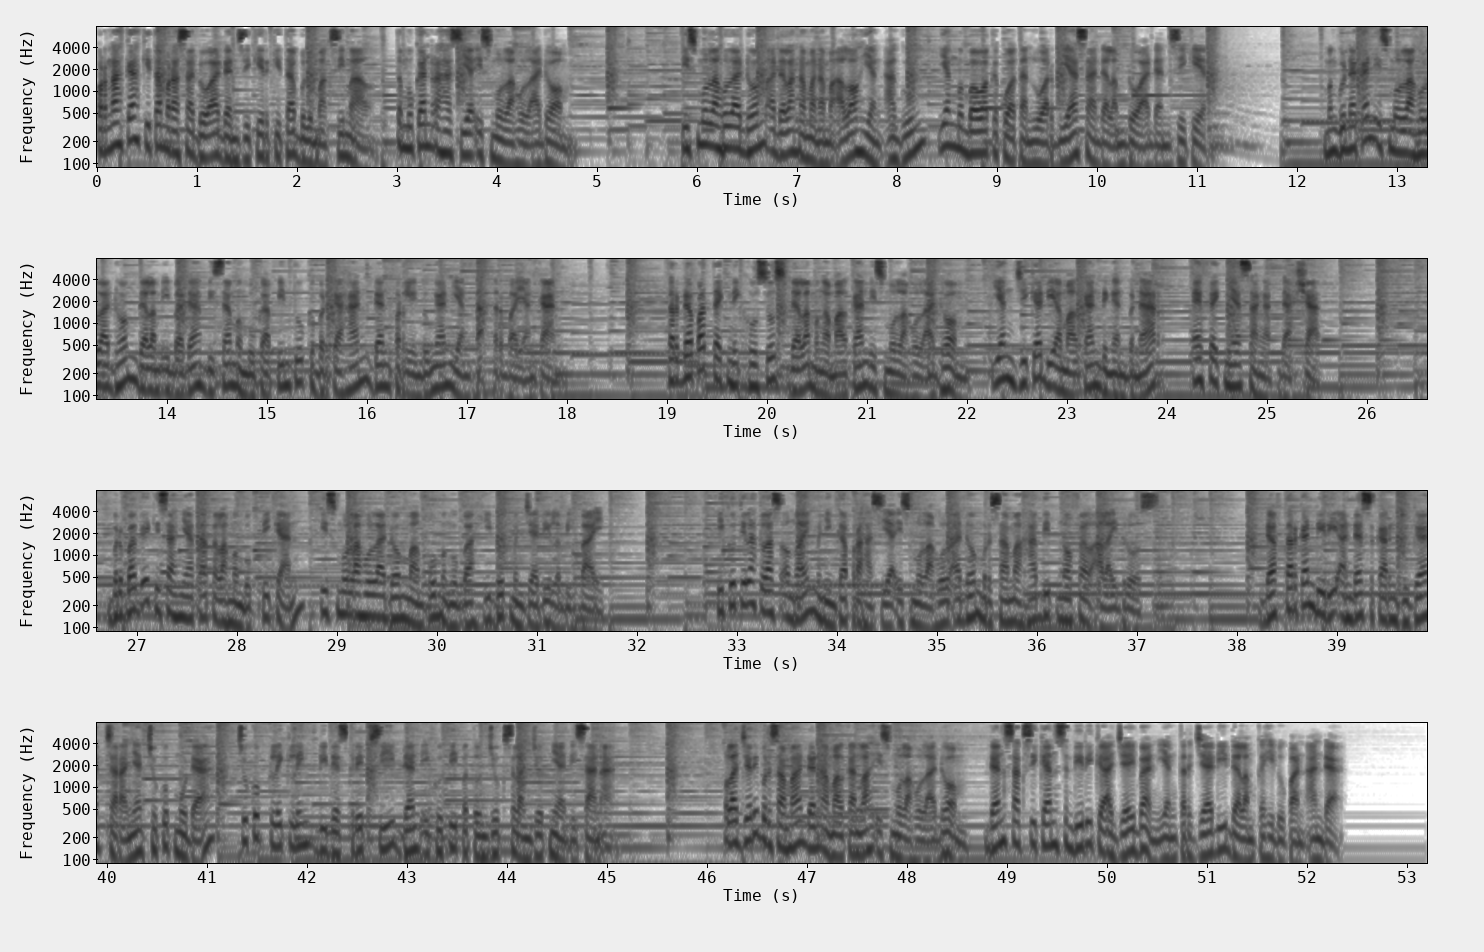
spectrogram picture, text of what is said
Pernahkah kita merasa doa dan zikir kita belum maksimal? Temukan rahasia Ismulahul Adom. Ismulahul Adom adalah nama-nama Allah yang agung, yang membawa kekuatan luar biasa dalam doa dan zikir. Menggunakan Ismulahul Adom dalam ibadah bisa membuka pintu keberkahan dan perlindungan yang tak terbayangkan. Terdapat teknik khusus dalam mengamalkan Ismulahul Adom, yang jika diamalkan dengan benar, efeknya sangat dahsyat. Berbagai kisah nyata telah membuktikan, Ismulahul Adom mampu mengubah hidup menjadi lebih baik. Ikutilah kelas online menyingkap rahasia Ismulahul Adom bersama Habib Novel Alaidrus. Daftarkan diri Anda sekarang juga, caranya cukup mudah, cukup klik link di deskripsi dan ikuti petunjuk selanjutnya di sana. Pelajari bersama dan amalkanlah Ismulahul Adom, dan saksikan sendiri keajaiban yang terjadi dalam kehidupan Anda.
